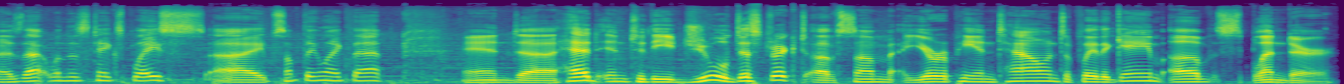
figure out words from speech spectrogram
Is that when this takes place? Uh, something like that. And uh, head into the Jewel District of some European town to play the game of Splendor.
